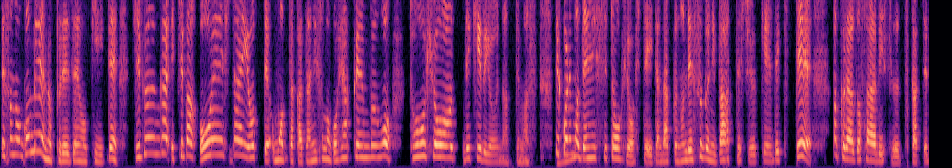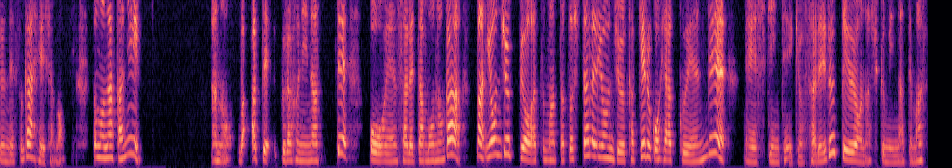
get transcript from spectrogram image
で、その5名のプレゼンを聞いて、自分が一番応援したいよって思った方にその500円分を投票できるようになってます。で、これも電子投票していただくので、すぐにバッて集計できて、まあ、クラウドサービス使ってるんですが、弊社の。その中に、あの、バーってグラフになって、応援されたものが、まあ、40票集まったとしたら 40×500 円で、え、資金提供されるっていうような仕組みになってます。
